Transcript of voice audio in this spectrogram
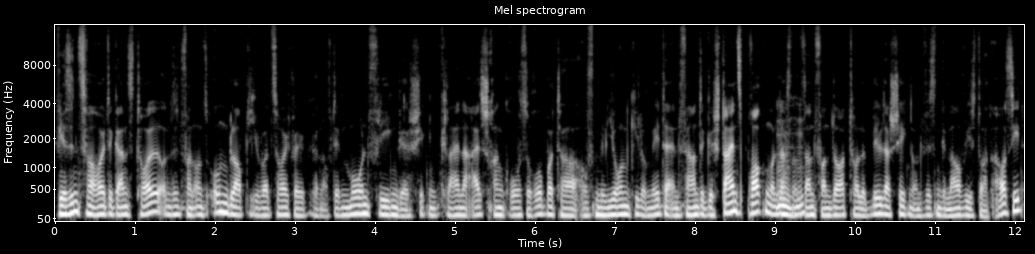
Wir sind zwar heute ganz toll und sind von uns unglaublich überzeugt, weil wir können auf den Mond fliegen, wir schicken kleine eisschrankgroße Roboter auf Millionen Kilometer entfernte Gesteinsbrocken und lassen Mhm. uns dann von dort tolle Bilder schicken und wissen genau, wie es dort aussieht.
